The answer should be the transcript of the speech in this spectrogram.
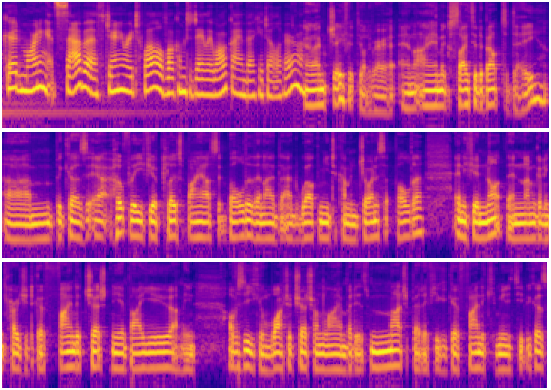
Good morning. It's Sabbath, January 12. Welcome to Daily Walk. I am Becky De Oliveira. And I'm Japhet De Oliveira, and I am excited about today um, because uh, hopefully, if you're close by us at Boulder, then I'd, I'd, welcome you to come and join us at Boulder. And if you're not, then I'm going to encourage you to go find a church nearby you. I mean, obviously, you can watch a church online, but it's much better if you could go find a community because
